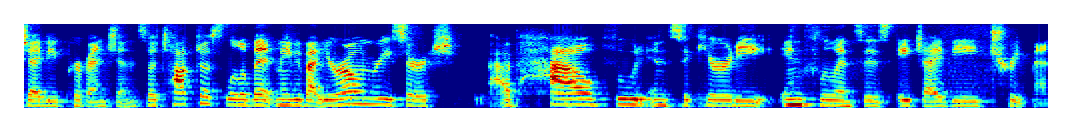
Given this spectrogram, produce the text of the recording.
HIV prevention. So, talk to us a little bit maybe about your own research of how food insecurity influences HIV treatment.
